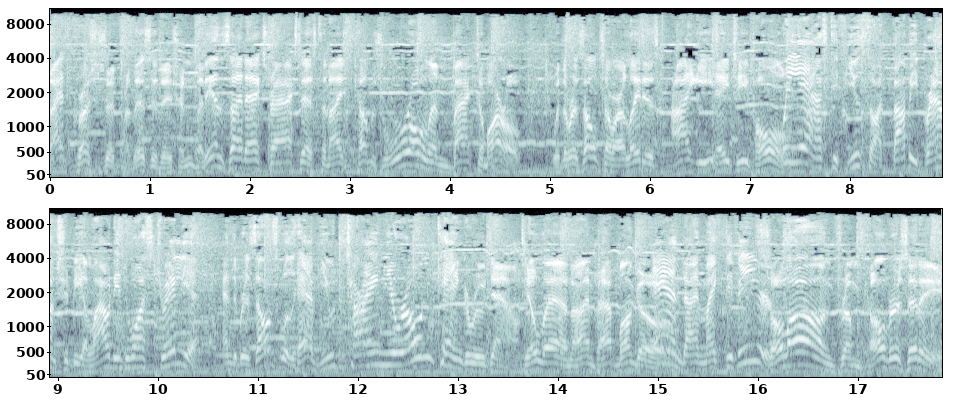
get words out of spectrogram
That crushes it for this edition, but Inside Extra Access tonight comes rolling back tomorrow with the results of our latest IEAT poll. We asked if you thought Bobby Brown should be allowed into Australia, and the results will have you tying your own kangaroo down. Till then, I'm Pat Mungo. And I'm Mike DeVere. So long from Culver City.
